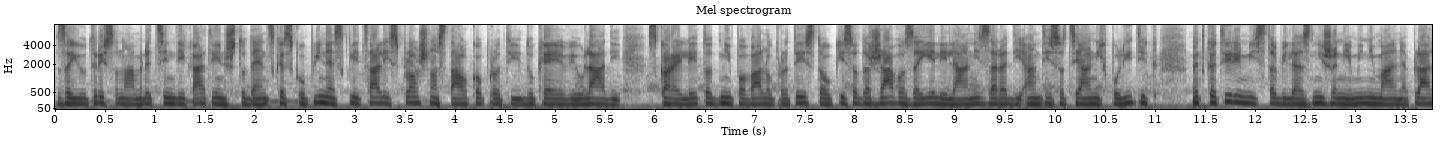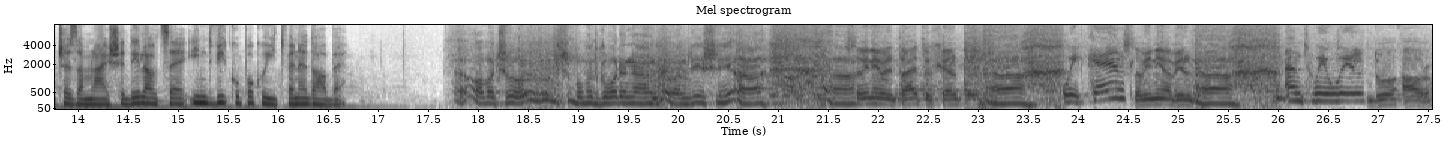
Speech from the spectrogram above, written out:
Za jutri so namreč sindikati in študentske skupine sklicali splošno stavko proti Dukejevi vladi, skoraj leto dni po valu protestov, ki so državo zajeli lani zaradi antisocialnih politik, med katerimi sta bila znižanje minimalne plače za mlajše delavce in dvig upokojitvene dobe. Oba, če, bom odgovoril na angliški. Slovenija bo poskušala pomagati. Slovenija bo naredila naš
